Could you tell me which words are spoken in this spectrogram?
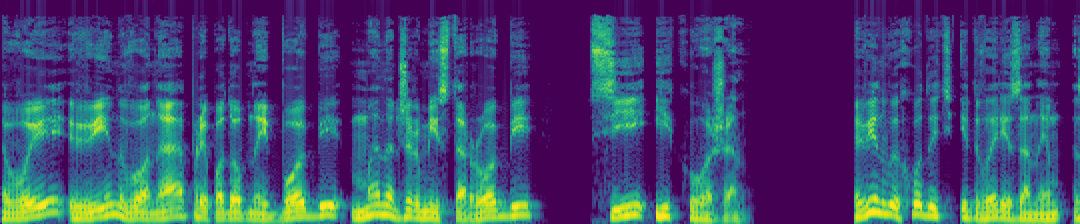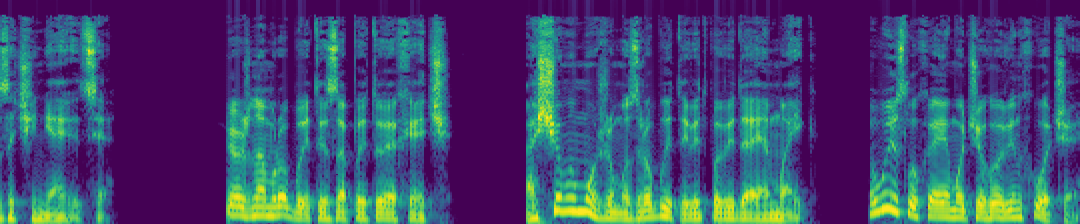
Ви, він, вона, преподобний Боббі, менеджер міста Роббі, всі і кожен. Він виходить, і двері за ним зачиняються. Що ж нам робити? запитує Хетч. А що ми можемо зробити? відповідає Майк. Вислухаємо, чого він хоче.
